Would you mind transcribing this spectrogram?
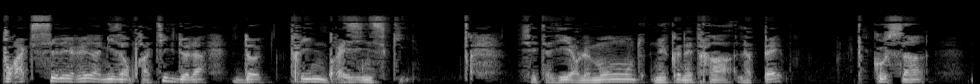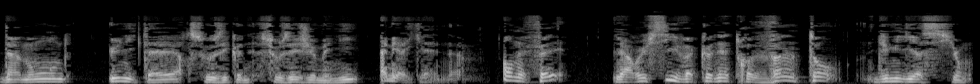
pour accélérer la mise en pratique de la doctrine Brzezinski. C'est-à-dire le monde ne connaîtra la paix qu'au sein d'un monde unitaire sous, sous hégémonie américaine. En effet, la Russie va connaître 20 ans d'humiliation.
